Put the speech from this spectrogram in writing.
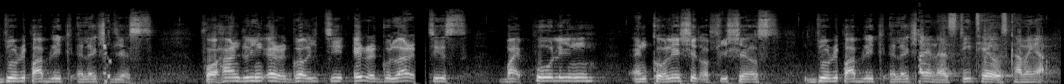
during public elections for handling irregularities by polling and collation officials during public elections. And As details coming up.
